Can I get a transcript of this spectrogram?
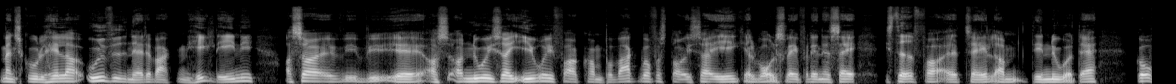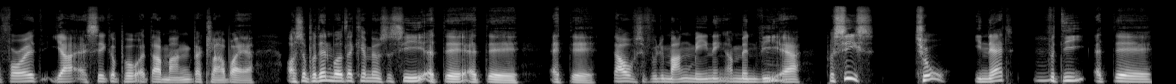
Man skulle hellere udvide nattevagten, helt enig. Og, så, øh, vi, vi, øh, og, og nu er I så ivrige for at komme på vagt. Hvorfor står I så ikke alvorligt slag for den her sag, i stedet for at tale om det nu og da? Go for it. Jeg er sikker på, at der er mange, der klapper jer. Og så på den måde, der kan man jo så sige, at, øh, at, at, at, at der er jo selvfølgelig mange meninger, men vi er præcis to i nat, mm. fordi at øh,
